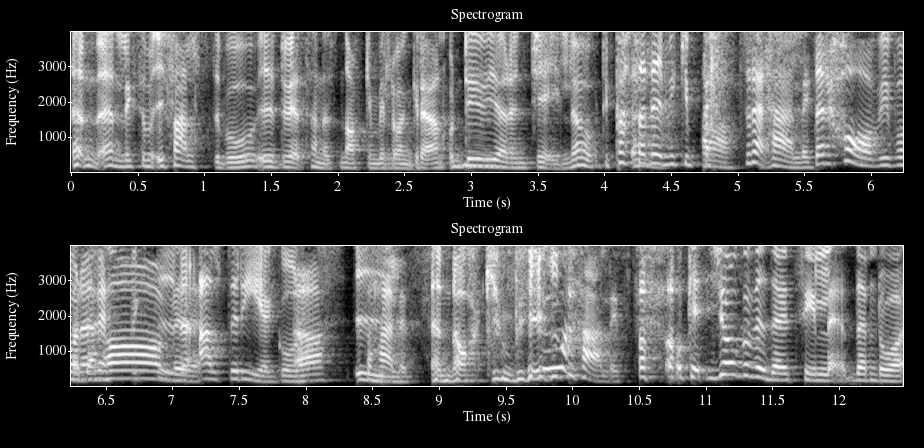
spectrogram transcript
En, en liksom i Falsterbo, i du vet hennes nakenbild och en grön. Och du gör en J.Lo. Det passar dig mycket Mm. Ja, bättre. härligt. Där har vi våra Ja, respektive vi. alter egon Ja, så i härligt. en nakenbild. Så härligt. Okej, jag går vidare till den då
